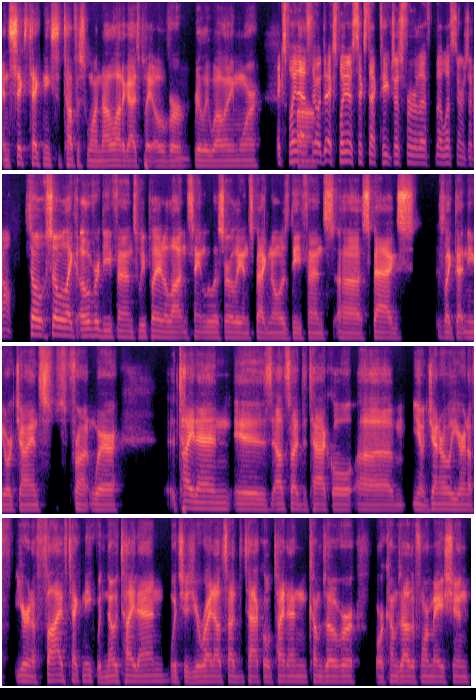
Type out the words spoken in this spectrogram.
and six technique's the toughest one. Not a lot of guys play over mm. really well anymore. Explain that. Um, explain a six technique just for the, the listeners at home. So, so like over defense, we played a lot in St. Louis early in Spagnuolo's defense. Uh, Spags is like that New York Giants front where tight end is outside the tackle. Um, you know, generally you're in a you're in a five technique with no tight end, which is you're right outside the tackle. Tight end comes over or comes out of the formation,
